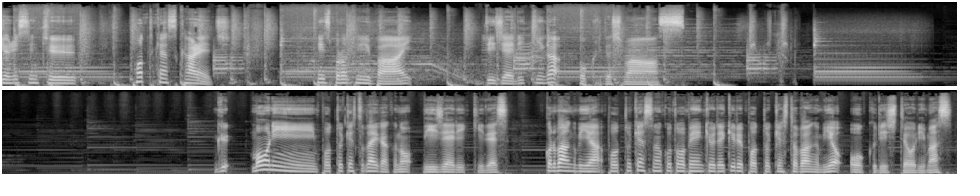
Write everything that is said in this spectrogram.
You're listening to Podcast College. He's brought to you by DJ リッキーがお送りいたします。Good morning! ポッドキャスト大学の DJ リッキーです。この番組は、ポッドキャストのことを勉強できるポッドキャスト番組をお送りしております。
